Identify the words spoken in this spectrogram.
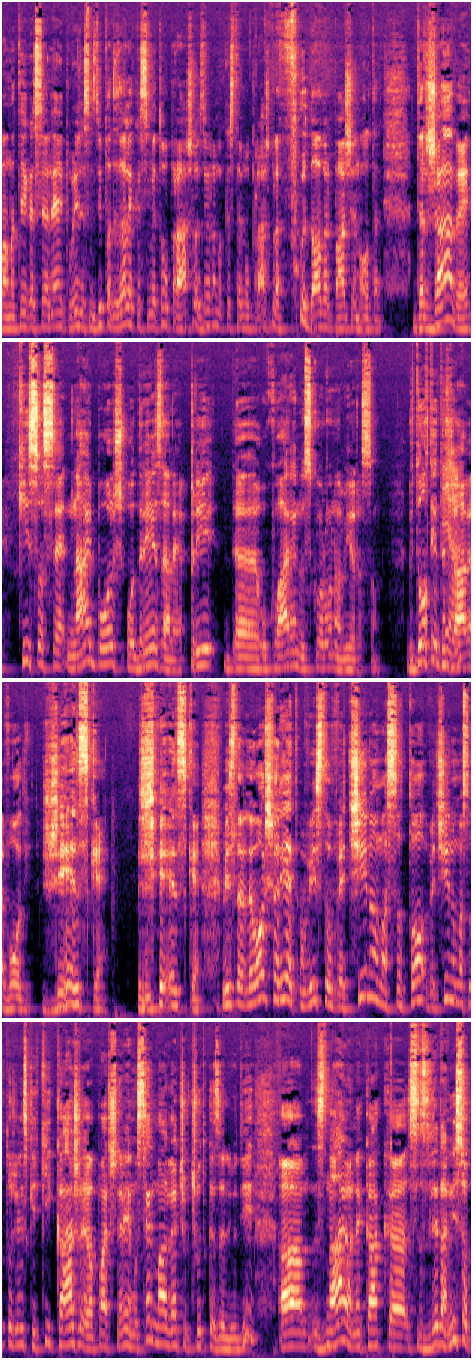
vam tega se ne bi povedal. Sem zdi pa, da zdaj, ker si me to vprašal, oziroma ker ste me vprašali, ful dobro pa še noter. Države, ki so se najboljš odrezale pri uh, ukvarjanju s koronavirusom. Kdo te države ja. vodi? Ženske ženske. Mislim, ne moreš verjeti, v bistvu večinoma so, to, večinoma so to ženske, ki kažejo pač, ne vem, vse malo več občutka za ljudi, um, znajo nekako, uh, se zgleda, niso,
